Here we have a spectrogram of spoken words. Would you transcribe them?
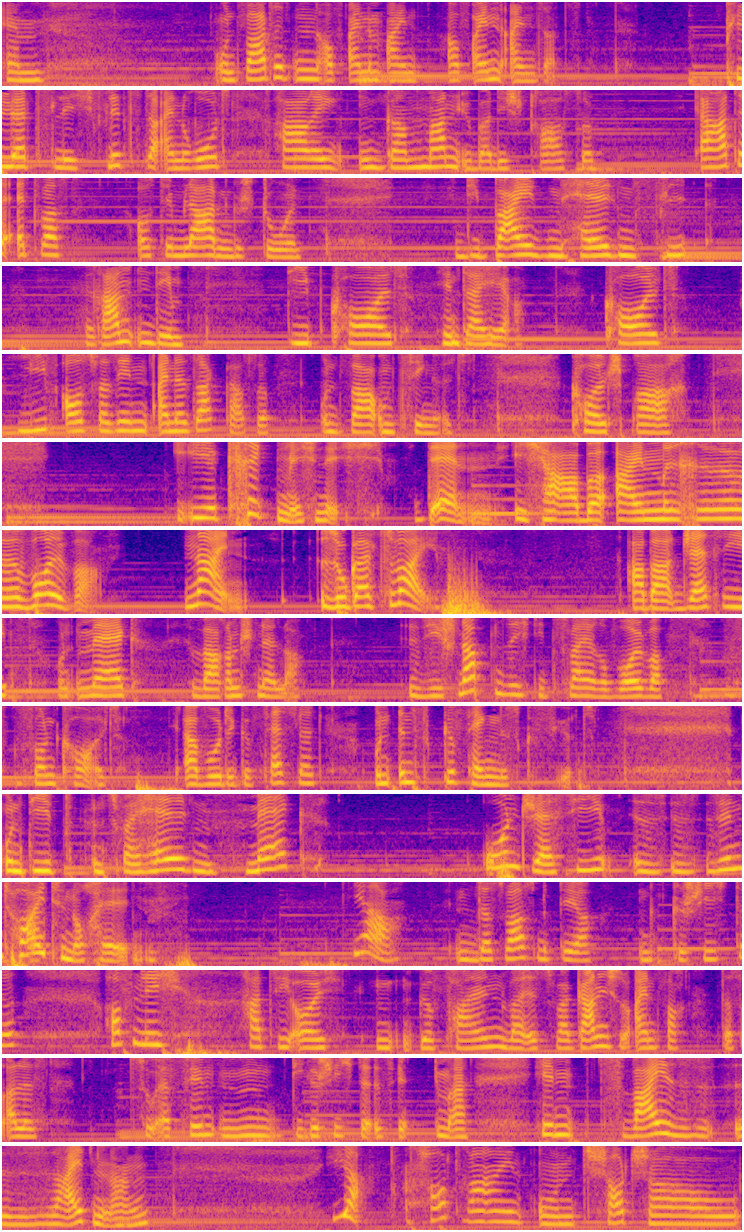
ähm, und warteten auf, einem ein auf einen Einsatz. Plötzlich flitzte ein rothaariger Mann über die Straße. Er hatte etwas aus dem Laden gestohlen. Die beiden Helden rannten dem Dieb Colt hinterher. Colt lief aus Versehen in eine Sackgasse und war umzingelt. Colt sprach: Ihr kriegt mich nicht, denn ich habe einen Revolver. Nein, sogar zwei. Aber Jesse und Meg waren schneller. Sie schnappten sich die zwei Revolver von Colt. Er wurde gefesselt und ins Gefängnis geführt. Und die zwei Helden, Meg und Jesse, sind heute noch Helden. Ja, das war's mit der Geschichte. Hoffentlich hat sie euch gefallen, weil es war gar nicht so einfach, das alles zu erfinden. Die Geschichte ist immerhin zwei Seiten lang. Ja, haut rein und ciao, ciao.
